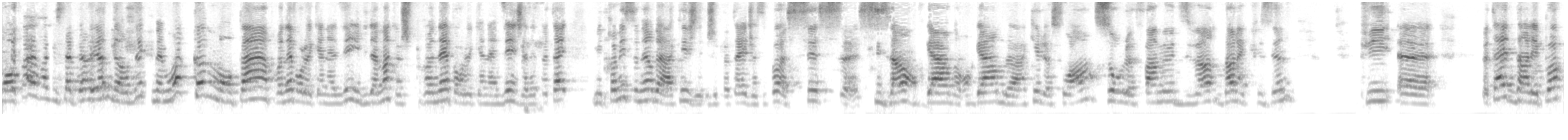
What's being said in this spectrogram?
Mon père a eu sa période nordique, mais moi, comme mon père prenait pour le Canadien, évidemment que je prenais pour le Canadien. J'avais peut-être mes premiers souvenirs de hockey, j'ai peut-être, je sais pas, 6, 6 ans. On regarde, on regarde le hockey le soir sur le fameux divan dans la cuisine. Puis, euh, peut-être dans l'époque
